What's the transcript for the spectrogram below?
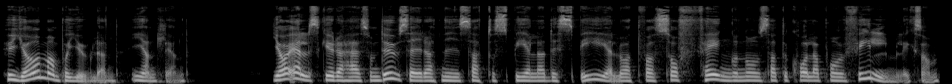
hur gör man på julen egentligen? Jag älskar ju det här som du säger att ni satt och spelade spel och att det var soffhäng och någon satt och kollade på en film. Liksom.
